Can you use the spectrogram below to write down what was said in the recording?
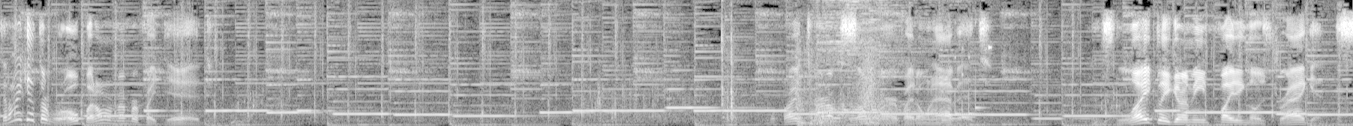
Did I get the rope? I don't remember if I did. Probably turn up somewhere if I don't have it. It's likely gonna mean fighting those dragons.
